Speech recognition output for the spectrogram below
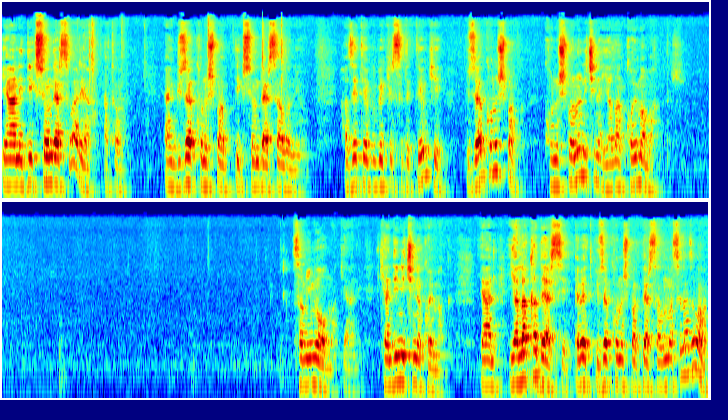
Yani diksiyon dersi var ya Ataman. Yani güzel konuşma, diksiyon dersi alınıyor. Hazreti Ebu Bekir Sıddık diyor ki, güzel konuşmak, konuşmanın içine yalan koymamaktır. Samimi olmak yani. Kendini içine koymak. Yani yalaka dersi, evet güzel konuşmak ders alınması lazım ama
